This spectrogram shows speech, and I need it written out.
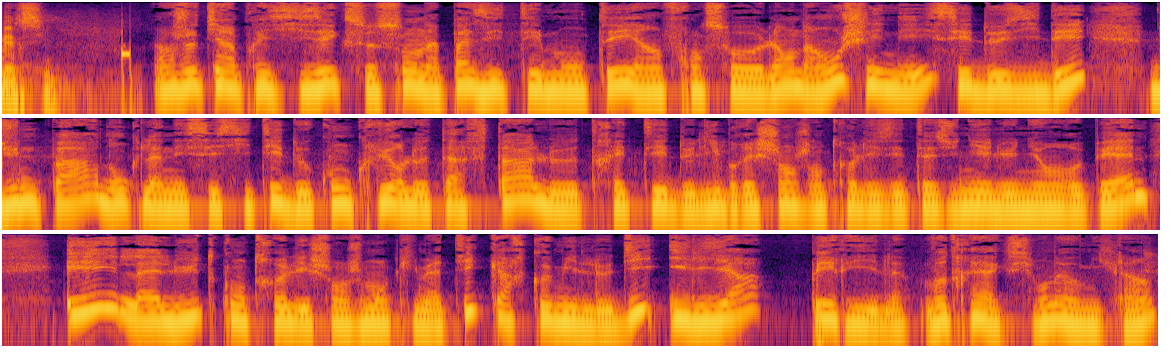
Merci. Alors je tiens à préciser que ce son n'a pas été monté. Hein. François Hollande a enchaîné ces deux idées. D'une part, donc la nécessité de conclure le TAFTA, le traité de libre-échange entre les États-Unis et l'Union européenne, et la lutte contre les changements climatiques, car comme il le dit, il y a péril. Votre réaction, Naomi Klein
